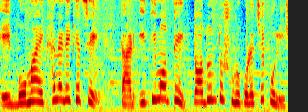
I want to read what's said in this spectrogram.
এই বোমা এখানে রেখেছে, তার ইতিমধ্যেই তদন্ত শুরু করেছে পুলিশ।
